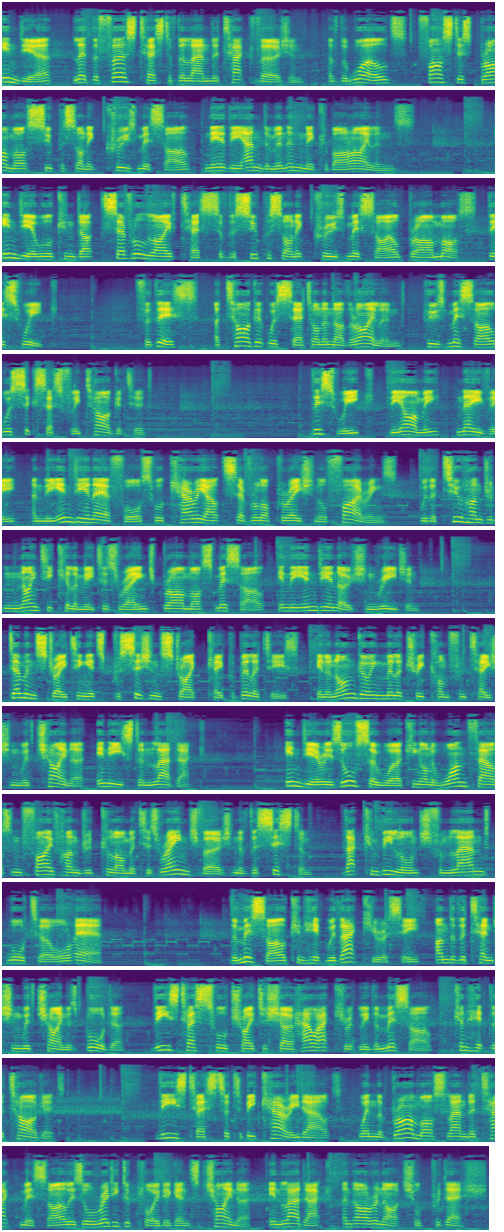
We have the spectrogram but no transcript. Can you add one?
India led the first test of the land attack version of the world's fastest BrahMos supersonic cruise missile near the Andaman and Nicobar Islands. India will conduct several live tests of the supersonic cruise missile BrahMos this week. For this, a target was set on another island, whose missile was successfully targeted. This week, the Army, Navy, and the Indian Air Force will carry out several operational firings, with a 290 km range BrahMos missile in the Indian Ocean region, demonstrating its precision strike capabilities in an ongoing military confrontation with China in eastern Ladakh. India is also working on a 1,500 km range version of the system that can be launched from land, water, or air. The missile can hit with accuracy under the tension with China's border, these tests will try to show how accurately the missile can hit the target. These tests are to be carried out when the BrahMos land attack missile is already deployed against China in Ladakh and Arunachal Pradesh.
